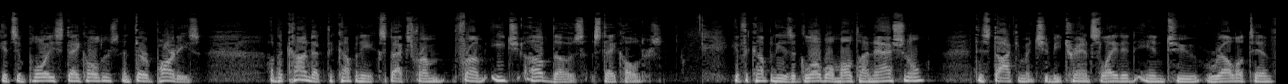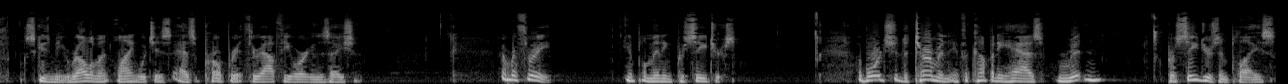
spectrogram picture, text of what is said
its employees, stakeholders, and third parties of the conduct the company expects from, from each of those stakeholders. If the company is a global multinational, this document should be translated into relative, excuse me, relevant languages as appropriate throughout the organization. Number three, implementing procedures. A board should determine if a company has written procedures in place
